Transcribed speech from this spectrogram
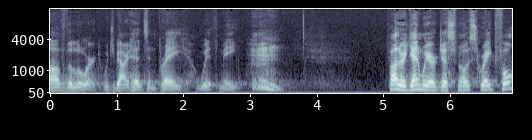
of the Lord. Would you bow your heads and pray with me? Father, again, we are just most grateful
